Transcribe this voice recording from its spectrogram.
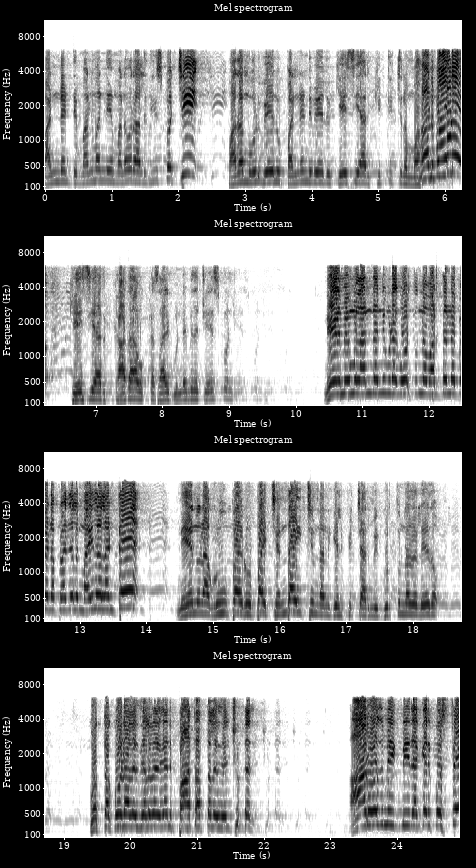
పన్నెండు మనవన్ని మనవరాలు తీసుకొచ్చి పదమూడు వేలు పన్నెండు వేలు కేసీఆర్ కిట్ ఇచ్చిన మహానుభావుడు. కేసీఆర్ కాదా ఒక్కసారి గుండె మీద చేసుకోండి. నేను మిమ్మల్ని అందరినీ కూడా కోరుతున్న వర్ధన్నపేట ప్రజలు మహిళలంటే నేను నాకు రూపాయి రూపాయి చందా ఇచ్చింది నన్ను గెలిపించారు. మీకు గుర్తున్నదో లేదో. కొత్త కోడలకు తెలియదు కానీ పాత అత్తలకు తెలిసి ఉంటుంది. ఆ రోజు మీకు మీ దగ్గరికి వస్తే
